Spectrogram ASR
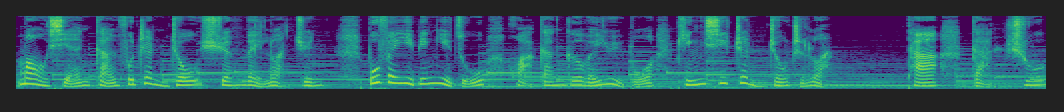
冒险赶赴郑州宣慰乱军，不费一兵一卒，化干戈为玉帛，平息郑州之乱。他敢说。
